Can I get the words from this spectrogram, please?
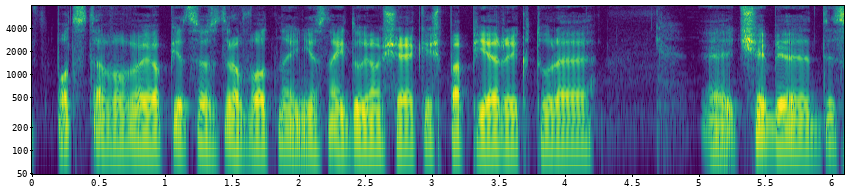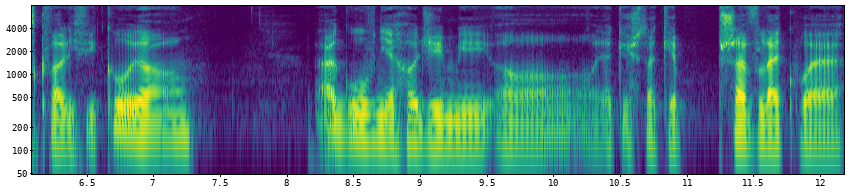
w podstawowej opiece zdrowotnej nie znajdują się jakieś papiery, które e, Ciebie dyskwalifikują, a głównie chodzi mi o jakieś takie przewlekłe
